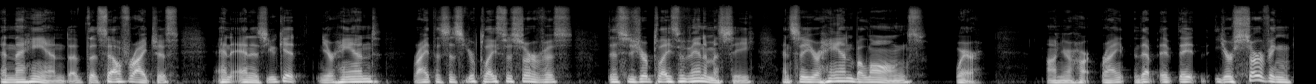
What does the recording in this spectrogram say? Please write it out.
and the hand of the self righteous. And, and as you get your hand, right, this is your place of service, this is your place of intimacy. And so your hand belongs where? on your heart, right? That it, it, you're serving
